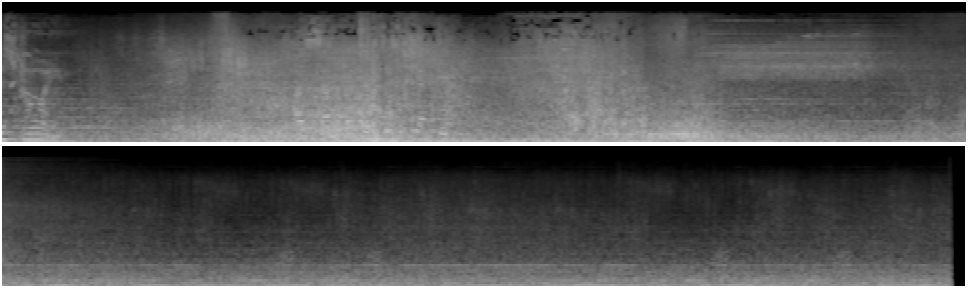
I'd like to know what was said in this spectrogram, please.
Destroyed.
